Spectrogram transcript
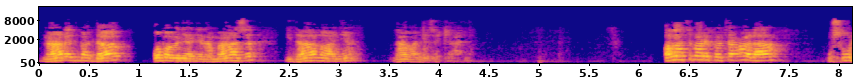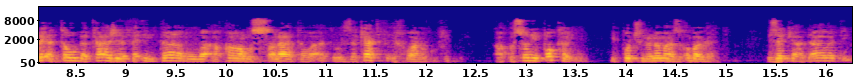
Naredba da obavljanje namaza i davanja davanje zekata. Allah tabaraka wa ta'ala u suri At-Tawba kaže fa in tabu wa aqamu as-salata wa atu az-zakata fa ikhwanukum fi din. Ako se oni pokaju i počnu namaz obavljati i zekat davati,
